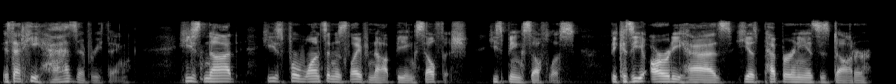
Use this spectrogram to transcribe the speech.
is that he has everything. He's not he's for once in his life not being selfish. He's being selfless because he already has he has Pepper and he has his daughter.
